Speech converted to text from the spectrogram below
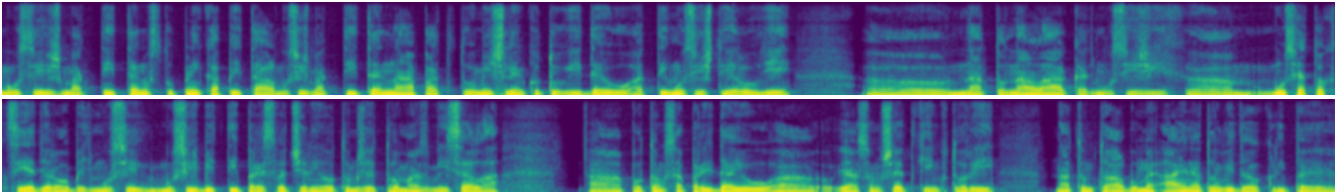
musíš mať ty ten vstupný kapitál, musíš mať ty ten nápad, tú myšlienku, tú ideu a ty musíš tých ľudí na to nalákať, musíš ich, musia to chcieť robiť, musí, musíš byť ty presvedčený o tom, že to má zmysel a, a potom sa pridajú a ja som všetkým, ktorí na tomto albume aj na tom videoklipe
